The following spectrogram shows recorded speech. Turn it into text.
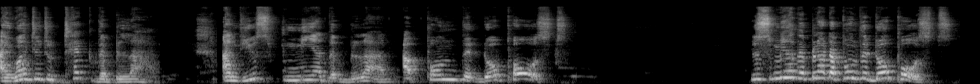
I want you to take the blood and you smear the blood upon the doorpost. You smear the blood upon the doorposts.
